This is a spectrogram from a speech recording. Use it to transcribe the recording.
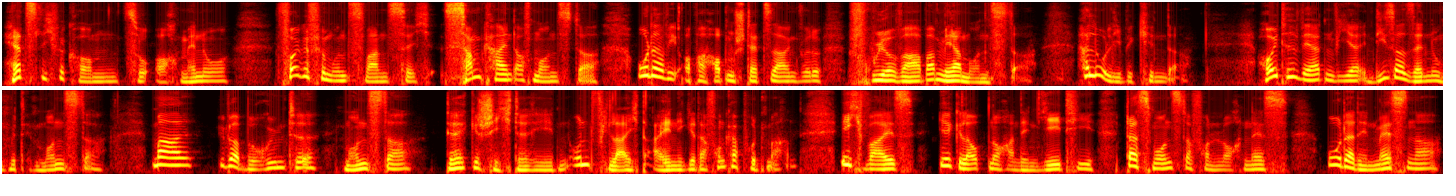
Herzlich willkommen zu Och Menno, Folge 25, Some Kind of Monster oder wie Opa Hoppenstedt sagen würde, früher war aber mehr Monster. Hallo liebe Kinder. Heute werden wir in dieser Sendung mit dem Monster mal über berühmte Monster der Geschichte reden und vielleicht einige davon kaputt machen. Ich weiß, ihr glaubt noch an den Yeti, das Monster von Loch Ness oder den Messner,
